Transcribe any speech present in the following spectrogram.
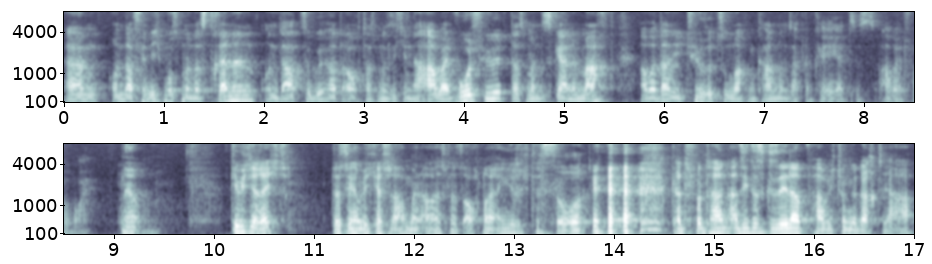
Ähm, und da finde ich, muss man das trennen. Und dazu gehört auch, dass man sich in der Arbeit wohlfühlt, dass man das gerne macht, aber dann die Türe zumachen kann und sagt, okay, jetzt ist Arbeit vorbei. Ja, gebe ich dir recht. Deswegen habe ich gestern Abend meinen Arbeitsplatz auch neu eingerichtet. So. Ganz spontan. Als ich das gesehen habe, habe ich schon gedacht, ja,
